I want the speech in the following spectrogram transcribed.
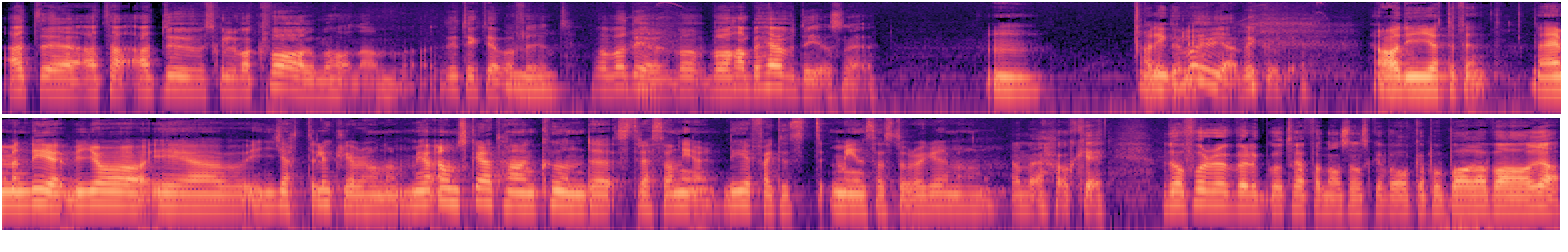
att, eh, att, att, att du skulle vara kvar med honom. Det tyckte jag var Mm. fint. Vad var det? Vad, vad han behövde just nu? Mm. Ja, det är Det var gulligt. ju jävligt gulligt. Ja, det är jättefint. Nej, men det, jag är jättelycklig över honom. Men jag önskar att han kunde stressa ner. Det är faktiskt minsta stora grej med honom. Ja, men okej, då får du väl gå och träffa någon som ska åka på bara vara.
